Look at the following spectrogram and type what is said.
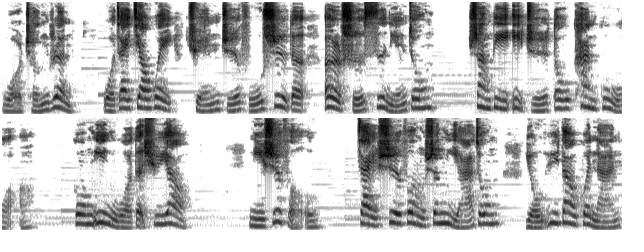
我承认我在教会全职服侍的二十四年中，上帝一直都看顾我，供应我的需要。你是否在侍奉生涯中有遇到困难？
